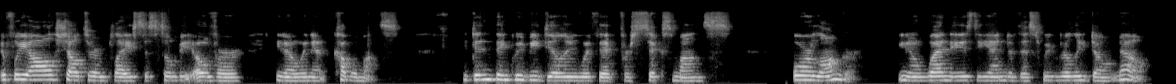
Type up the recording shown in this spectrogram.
if we all shelter in place, this will be over, you know, in a couple months. I didn't think we'd be dealing with it for six months or longer. You know, when is the end of this? We really don't know.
